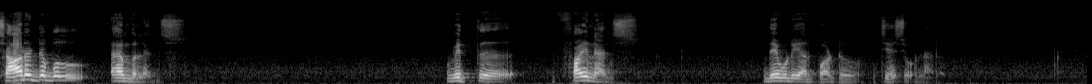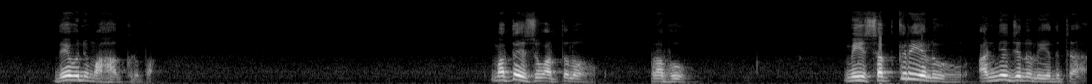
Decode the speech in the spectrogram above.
చారిటబుల్ అంబులెన్స్ విత్ ఫైనాన్స్ దేవుడు ఏర్పాటు చేసి ఉన్నారు. దేవుని మహాకృప. మతేసు వార్తలో ప్రభు మీ సత్క్రియలు అన్యజనులు ఎదుట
